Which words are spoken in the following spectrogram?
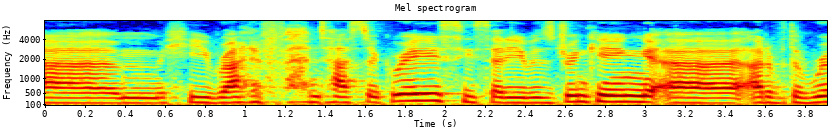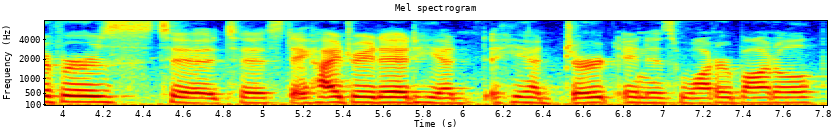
Um, he ran a fantastic race. He said he was drinking uh, out of the rivers to, to stay hydrated. He had, he had dirt in his water bottle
